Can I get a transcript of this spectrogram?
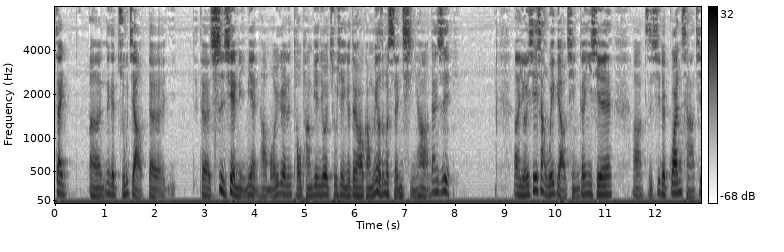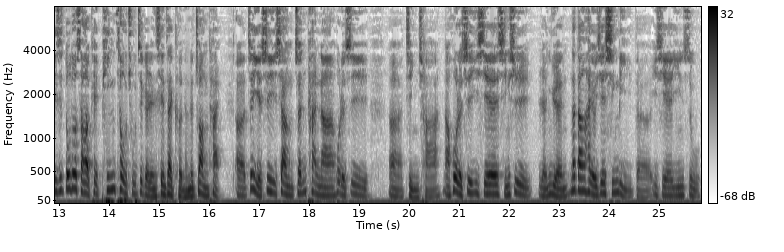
在呃那个主角的的视线里面哈，某一个人的头旁边就会出现一个对话框，没有这么神奇哈，但是呃有一些像微表情跟一些啊仔细的观察，其实多多少少可以拼凑出这个人现在可能的状态。呃，这也是像侦探呐、啊，或者是呃警察，那或者是一些刑事人员，那当然还有一些心理的一些因素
